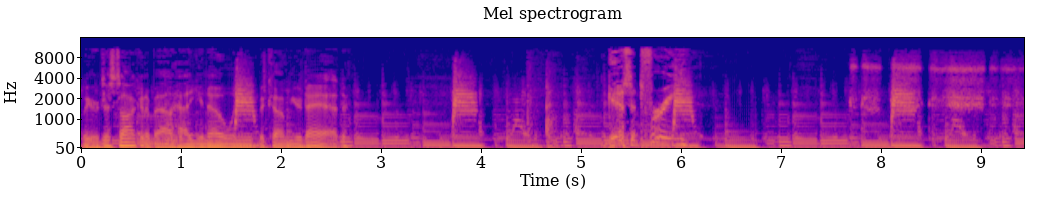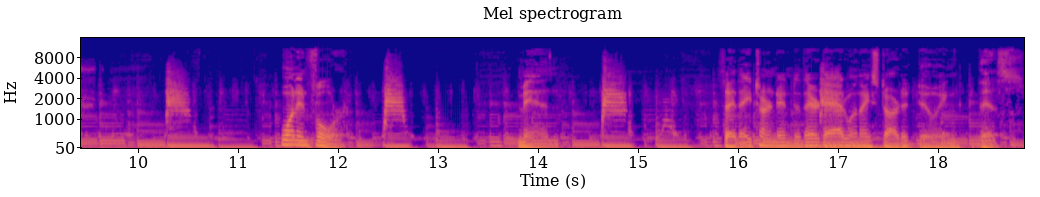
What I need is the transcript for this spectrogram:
We were just talking about how you know when you become your dad. Guess it's free. One in four men say they turned into their dad when they started doing this.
